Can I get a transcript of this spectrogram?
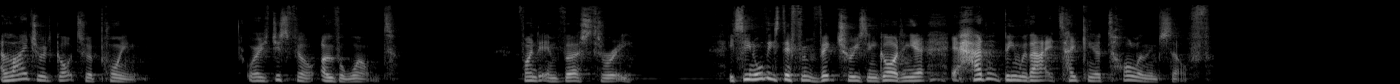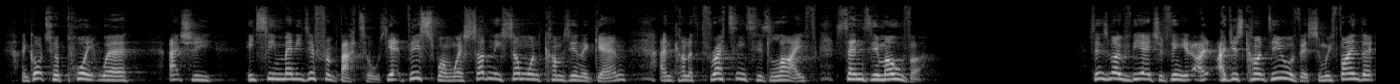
Elijah had got to a point where he just felt overwhelmed. Find it in verse 3. He'd seen all these different victories in God, and yet it hadn't been without it taking a toll on himself. And got to a point where actually he'd seen many different battles, yet this one, where suddenly someone comes in again and kind of threatens his life, sends him over. Sends him over the edge of thinking, I, I just can't deal with this. And we find that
